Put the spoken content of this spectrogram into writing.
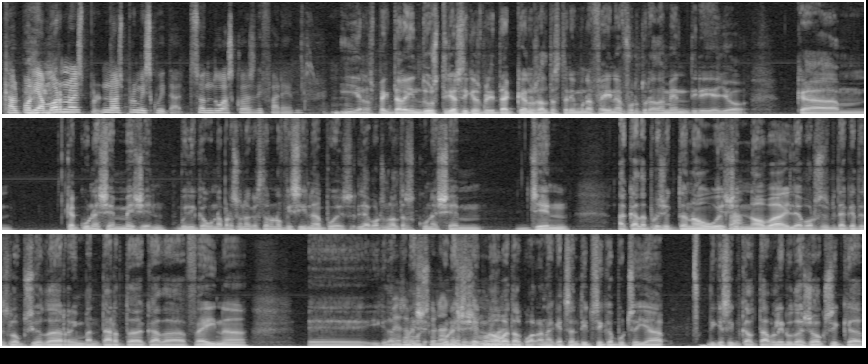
que el poliamor no és, no és promiscuitat, són dues coses diferents. I respecte a la indústria, sí que és veritat que nosaltres tenim una feina, afortunadament, diria jo, que, que coneixem més gent. Vull dir que una persona que està en una oficina, pues, llavors nosaltres coneixem gent a cada projecte nou, és Clar. gent nova, i llavors és veritat que tens l'opció de reinventar-te a cada feina eh, i de Més conèixer, conèixer gent nova, tal qual. En aquest sentit sí que potser hi ha, diguéssim, que el tablero de jocs sí que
